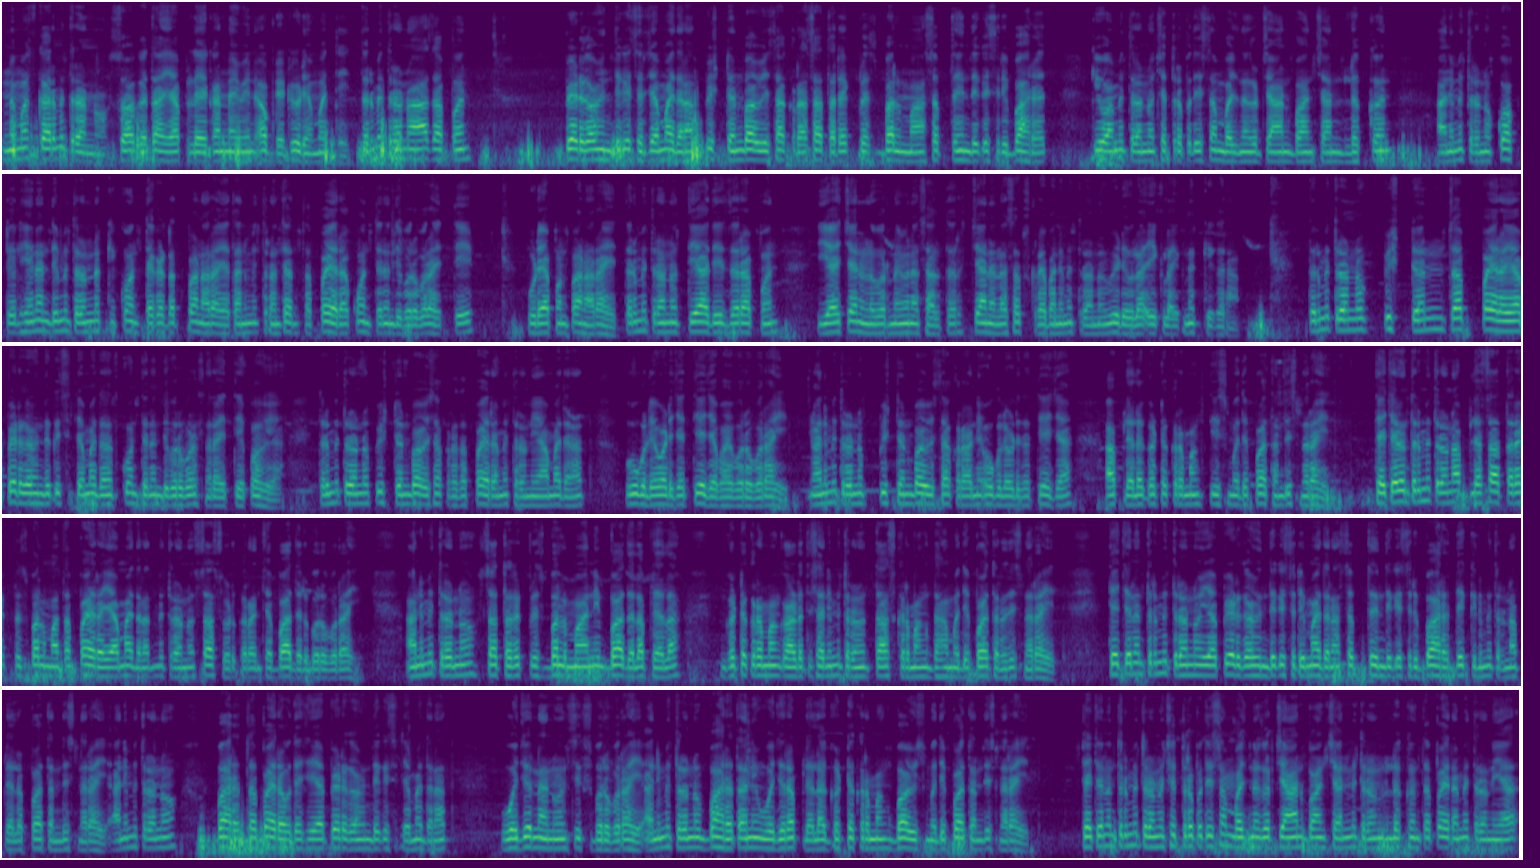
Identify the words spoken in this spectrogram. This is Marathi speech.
नमस्कार मित्रांनो स्वागत आहे आपल्या एका नवीन अपडेट व्हिडिओमध्ये तर मित्रांनो आज आपण पेडगाव हिंदी केसरीच्या मैदानात पिस्टन बावीस अकरा सातारा एक्सप्रेस बलमा सप्त हिंदी केसरी भारत किंवा मित्रांनो छत्रपती संभाजीनगरच्या आन बान चान लखन आणि मित्रांनो कॉकटेल हे नंदी मित्रांनो नक्की कोणत्या गटात पाहणार आहेत आणि मित्रांनो त्यांचा पैरा कोणत्या नंदीबरोबर आहेत ते पुढे आपण पाहणार आहे. तर मित्रांनो त्याआधी जर आपण या चॅनलवर नवीन असाल तर चॅनलला सबस्क्राईब आणि मित्रांनो व्हिडिओला एक लाईक नक्की करा. तर मित्रांनो पिस्टनचा पायरा या पेडगाव हिंद केसरीच्या मैदानात कोणत्या नंदीबरोबर असणार आहे ते पाहूया. तर मित्रांनो पिस्टन बावीस अकराचा पायरा मित्रांनो या मैदानात उगलेवाडीच्या तेजाभाई बरोबर आहे. आणि मित्रांनो पिस्टन बावीस अकरा आणि उगलेवाडीचा तेजा आपल्याला गट क्रमांक तीसमध्ये पळताना दिसणार आहेत त्याच्यानंतर मित्रांनो आपल्या सातारा एक्सप्रेस बलमाचा पायरा या मैदानात मित्रांनो सासवडकरांच्या बादल बरोबर आहे. आणि मित्रांनो सातारा एक्सप्रेस बलमा आणि बादल आपल्याला गट क्रमांक अडतीस आणि मित्रांनो तास क्रमांक दहामध्ये पळताना दिसणार आहेत. त्याच्यानंतर मित्रांनो या पेडगाव हिंद केसरी मैदानात सप्त हिंद केसरी भारत देखील मित्रांनो आपल्याला पळताना दिसणार आहे. आणि मित्रांनो भारतचा पायरा उद्याच्या या पेडगाव हिंद केसरीच्या मैदानात वजर नाईन वन सिक्स बरोबर आहे. आणि मित्रांनो भारत आणि वजर आपल्याला गट क्रमांक बावीसमध्ये पळताना दिसणार आहेत. त्याच्यानंतर मित्रांनो छत्रपती संभाजीनगरच्या आन बानशान मित्रांनो लखनचा पायरा मित्रांनो या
